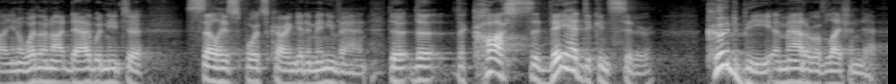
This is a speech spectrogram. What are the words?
Uh, you know, whether or not dad would need to sell his sports car and get a minivan. The, the, the costs that they had to consider could be a matter of life and death.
